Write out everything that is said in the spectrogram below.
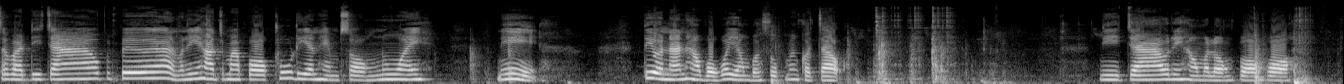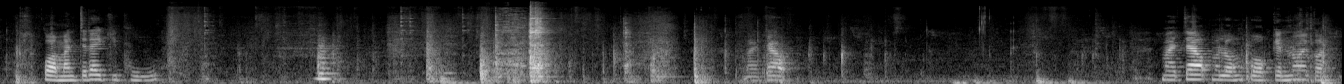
สวัสดีเจ้าเพื่อนๆวันนี้เราจะมาปอกทุเรียนแหมสองหน่วย นี่ที่วันนั้นเราบอกว่ายังบ่สุกมันก็เจ้า นี่เจ้านี่เรามาลองปอกพอกว่ามันจะได้กี่ผูมาเจ้า มาเจ้ามาลองปอกกันน้อยก่อน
